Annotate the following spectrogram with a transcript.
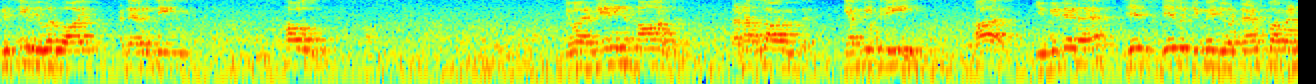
receive your voice and everything. How? You are hearing a song, lot of songs, MP3, or you get a JPEG image, you are transform in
